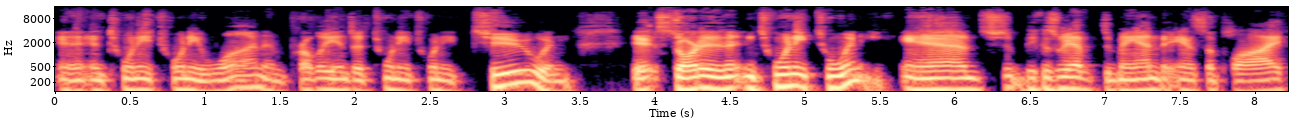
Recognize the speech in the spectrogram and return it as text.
in, in, 2021 and probably into 2022. And it started in 2020. And because we have demand and supply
